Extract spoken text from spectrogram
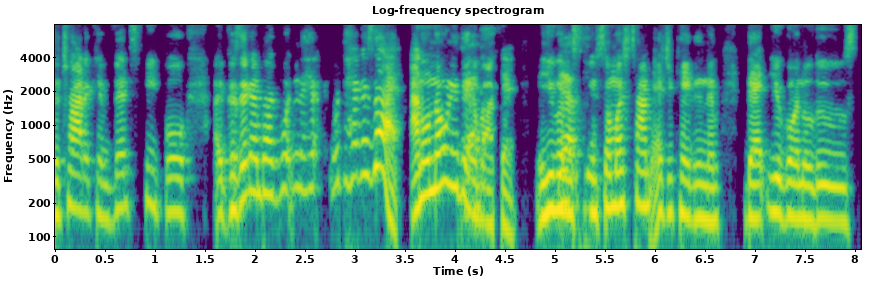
to try to convince people because they're gonna be like, what in the heck, what the heck is that? I don't know anything Yes. about that. And you're gonna Yes. spend so much time educating them that you're going to lose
